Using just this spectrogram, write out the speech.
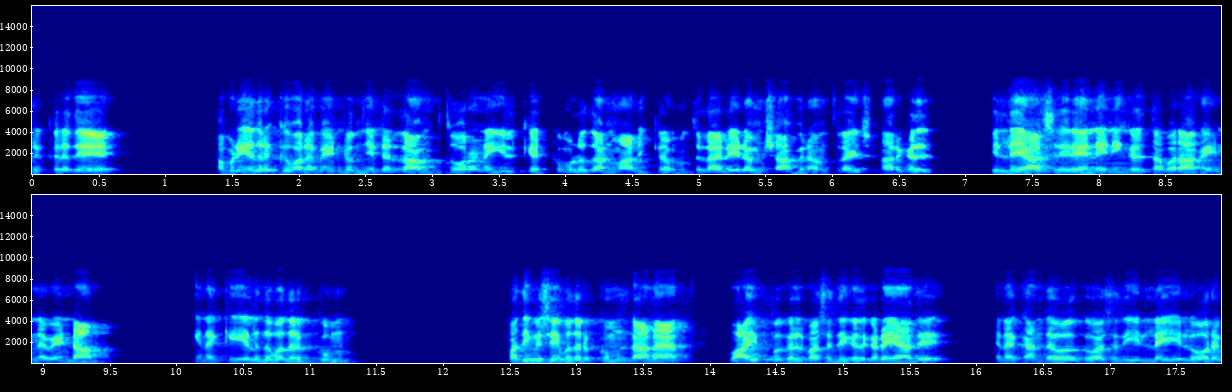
இருக்கிறது. அப்படி எதற்கு வர வேண்டும்? என்றெல்லாம் தோரணையில் கேட்கும் பொழுதுதான் மாலிக் ரஹமத்துல்லா அலியிடம் ஷாபிர் ரஹமத்துல்லாய் சொன்னார்கள் இல்லை ஆசிரியரே என்னை நீங்கள் தவறாக எண்ண வேண்டாம். எனக்கு எழுதுவதற்கும் பதிவு செய்வதற்கும் உண்டான வாய்ப்புகள் வசதிகள் கிடையாது. எனக்கு அந்த அளவுக்கு வசதி இல்லை. எல்லோரை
